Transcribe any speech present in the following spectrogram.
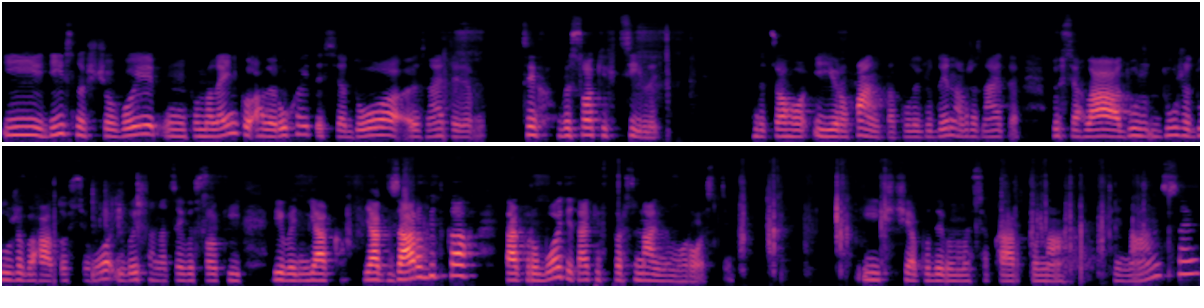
І дійсно, що ви помаленьку, але рухаєтеся до, е, знаєте, цих високих цілей, до цього ієрофанта, коли людина вже, знаєте, досягла дуже дуже дуже багато всього і вийшла на цей високий рівень, як, як в заробітках, так в роботі, так і в персональному рості. І ще подивимося карту на фінанси.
